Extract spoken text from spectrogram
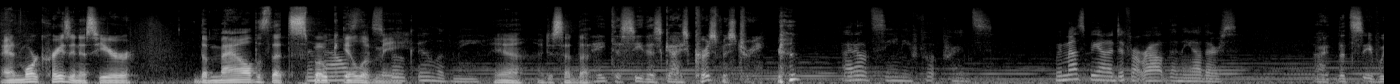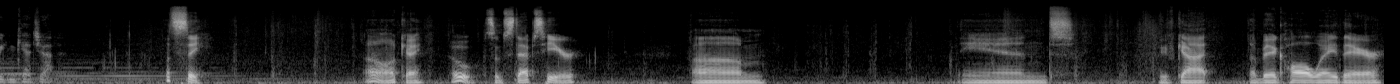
And more craziness here. The mouths that spoke mouths ill that of me. Spoke ill of me. Yeah, I just said I that. hate to see this guy's Christmas tree. I don't see any footprints. We must be on a different route than the others. All right, let's see if we can catch up. Let's see. Oh, okay. Oh, some steps here. Um, and we've got a big hallway there.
